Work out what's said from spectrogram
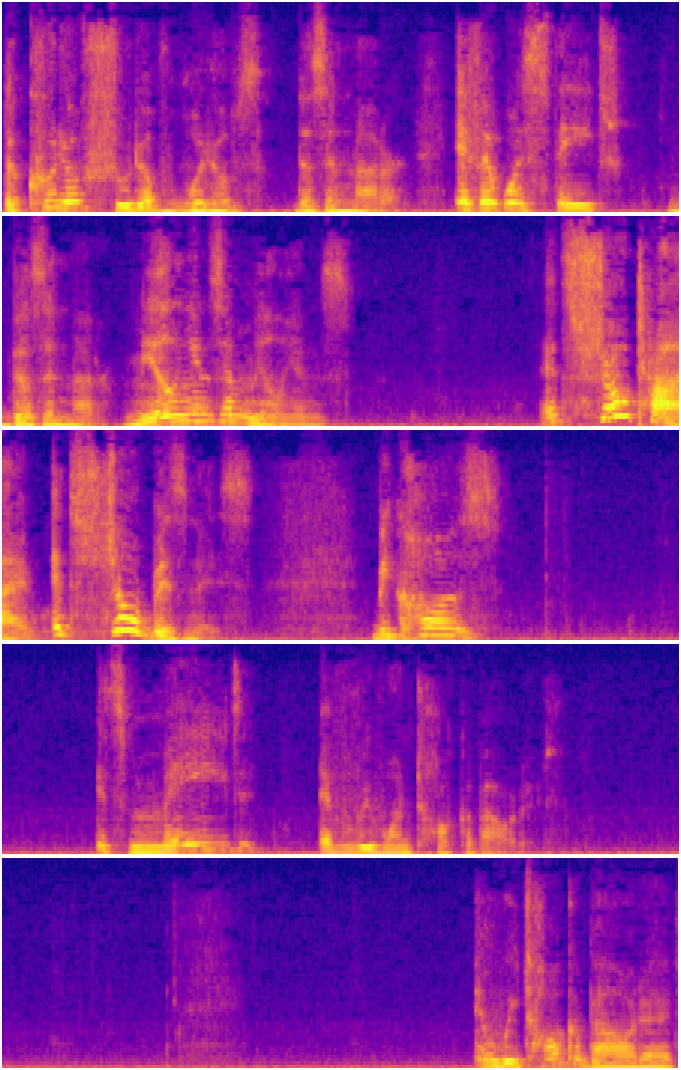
The could've, should've, would've's doesn't matter. If it was staged, doesn't matter. Millions and millions. It's showtime. It's show business. Because it's made everyone talk about it. And we talk about it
